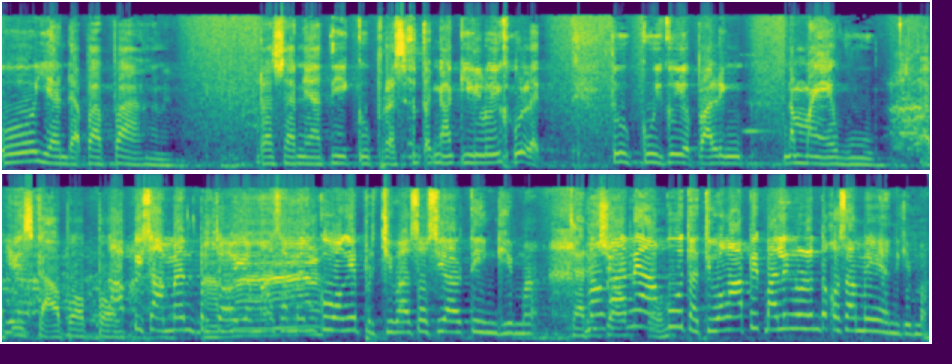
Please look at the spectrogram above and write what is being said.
oh ya ndak apa-apa rasanya hatiku berat setengah kilo lek tuku iku ya paling 6000 tapi wis gak apa-apa Tapi sampean percaya mak, Ah. sampean ku wonge berjiwa sosial tinggi mak. Siapa? aku dadi wong apik paling nurun teko sampean iki mak.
